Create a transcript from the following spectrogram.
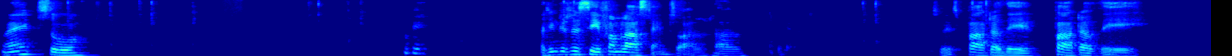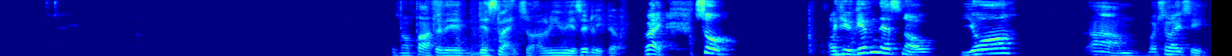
Right, so, okay. I think this was saved from last time, so I'll, I'll so it's part of the, part of the, it's not part of the, the slide, so I'll use it later. Right, so if you're given this now, your, um, what shall I say?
